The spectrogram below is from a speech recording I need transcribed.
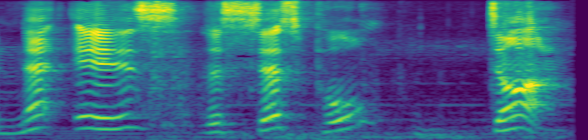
And that is the cesspool done.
